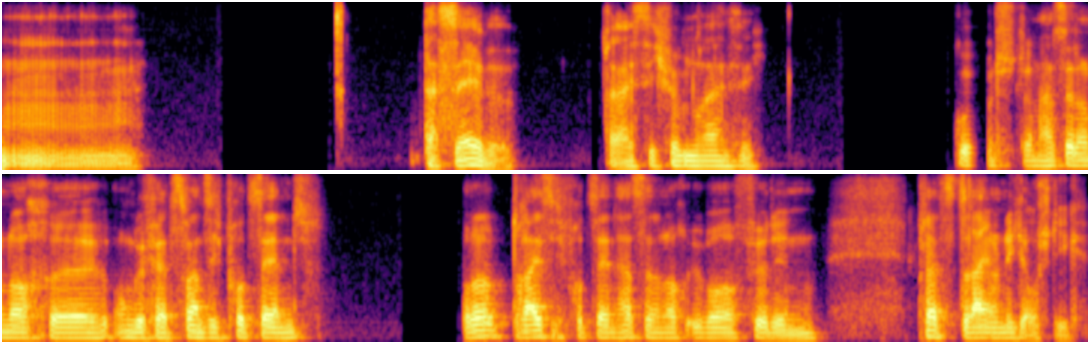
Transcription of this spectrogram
Hm. Dasselbe. 30, 35. Gut, dann hast du ja noch äh, ungefähr 20 Prozent oder 30 Prozent hast du dann noch über für den Platz 3 und nicht Aufstieg.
